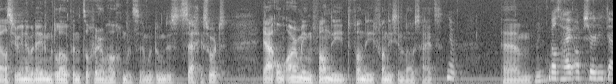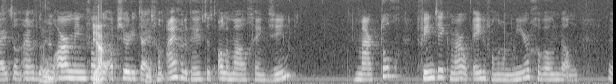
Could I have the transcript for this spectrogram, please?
Als hij weer naar beneden moet lopen en het toch weer omhoog moet, moet doen. Dus het is eigenlijk een soort ja, omarming van die, van die, van die zinloosheid. Ja. Ehm, Wat hij absurditeit dan eigenlijk de Ja. omarming van Ja. de absurditeit. Van eigenlijk heeft het allemaal geen zin. Maar toch vind ik maar op een of andere manier gewoon dan eh,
